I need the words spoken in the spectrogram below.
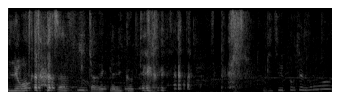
il est rentré dans sa flic avec l'hélicoptère. Il est téléporté devant moi?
